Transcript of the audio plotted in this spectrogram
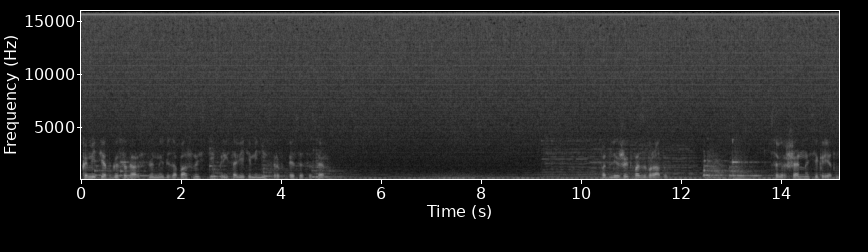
Комитет государственной безопасности при Совете министров СССР. Подлежит возврату. Совершенно секретно.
